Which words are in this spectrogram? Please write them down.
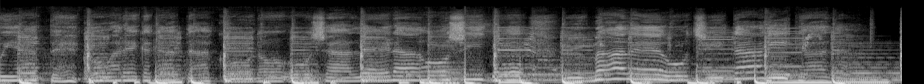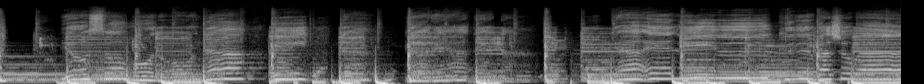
うやって壊れかかったこのおしゃれな星で生まれ落ちたいからよそ者涙枯れ果てた。帰りゆく場所は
